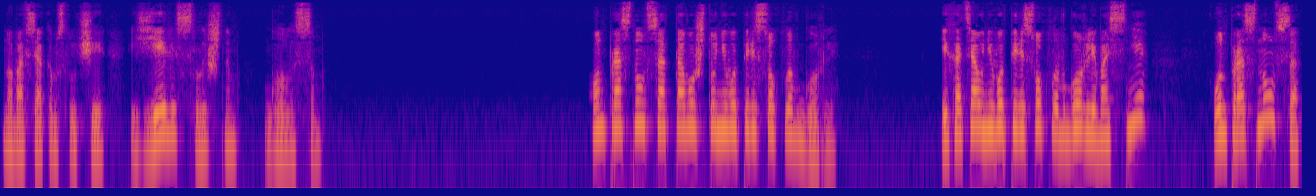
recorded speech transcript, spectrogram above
Но, во всяком случае, еле слышным голосом. Он проснулся от того, что у него пересохло в горле. И хотя у него пересохло в горле во сне, он проснулся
